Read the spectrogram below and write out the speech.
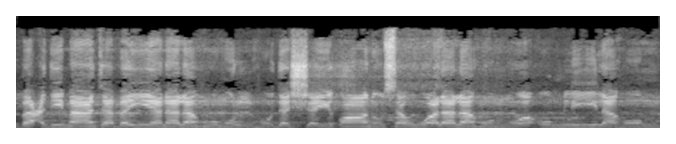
بعد ما تبين لهم الهدى الشيطان سول لهم وأملي لهم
